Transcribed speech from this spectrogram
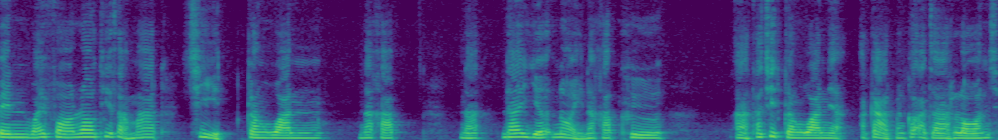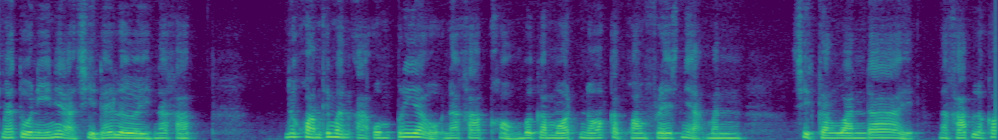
เป็น white floral ที่สามารถฉีดกลางวันนะครับนะได้เยอะหน่อยนะครับ คืออ่าถ้าฉีดกลางวันเนี่ยอากาศมันก็อาจจะร้อนใช่ไหมตัวนี้เนี่ยฉีดได้เลยนะครับด้วยความที่มันอะอมเปรี้ยวนะครับของเบอร์กามอตเนาะกับความ fresh เนี่ยมัน ฉีดกลางวันได้นะครับ แล้วก็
